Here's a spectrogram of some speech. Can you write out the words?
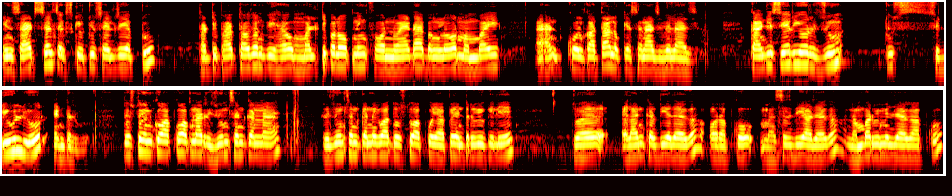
inside sales executive salary up to thirty five thousand we have multiple opening for Noida, Bangalore, Mumbai and Kolkata. Location as well as. Kindly share your resume to schedule your interview. दोस्तों, इनको आपको अपना रिज्यूम सेंड करना है। रिज्यूम सेंड करने के बाद दोस्तों, आपको यहाँ पे इंटरव्यू के लिए जो है अलाइन कर दिया जाएगा और आपको मैसेज भी आ जाएगा नंबर भी मिल जाएगा आपको।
